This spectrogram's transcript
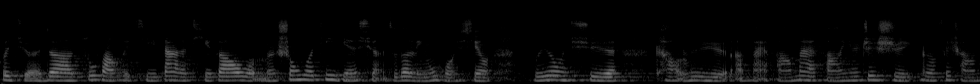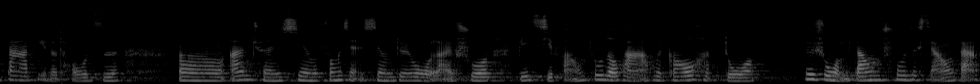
会觉得租房会极大的提高我们生活地点选择的灵活性，不用去考虑呃买房卖房，因为这是一个非常大笔的投资。嗯，安全性、风险性对于我来说，比起房租的话会高很多，这是我们当初的想法。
